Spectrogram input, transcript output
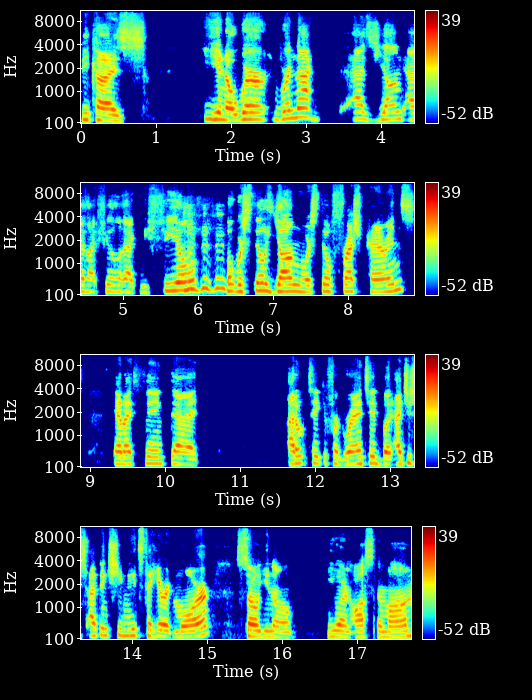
because you know we're we're not as young as i feel like we feel but we're still young we're still fresh parents and i think that i don't take it for granted but i just i think she needs to hear it more so you know you are an awesome mom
